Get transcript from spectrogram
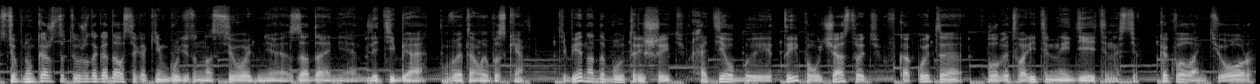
Степ, ну кажется, ты уже догадался, каким будет у нас сегодня задание для тебя в этом выпуске тебе надо будет решить, хотел бы ты поучаствовать в какой-то благотворительной деятельности, как волонтер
